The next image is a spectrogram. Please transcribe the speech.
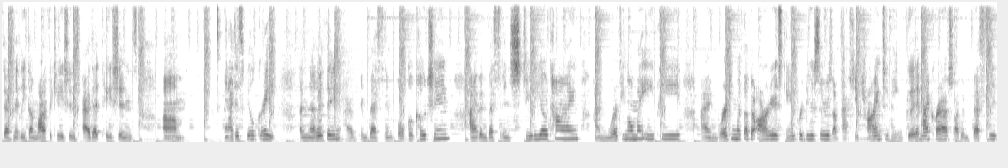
definitely done modifications, adaptations, um, and I just feel great. Another thing, I've invested in vocal coaching. I've invested in studio time. I'm working on my EP. I'm working with other artists and producers. I'm actually trying to be good at my craft. So I've invested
